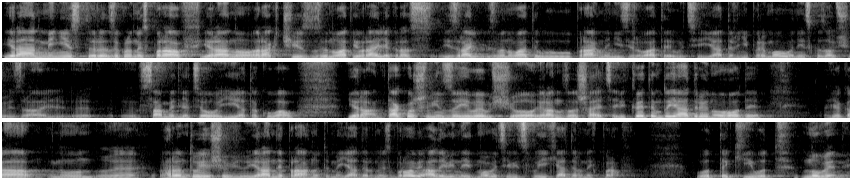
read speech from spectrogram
Іран, міністр закордонних справ Ірану Аракчі звинуватив Ізраїль, якраз Ізраїль звинуватив у прагненні зірвати ці ядерні перемовини і сказав, що Ізраїль е, саме для цього і атакував Іран. Також він заявив, що Іран залишається відкритим до ядерної угоди, яка ну, е, гарантує, що Іран не прагнутиме ядерної зброї, але він не відмовиться від своїх ядерних прав. От такі от новини.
